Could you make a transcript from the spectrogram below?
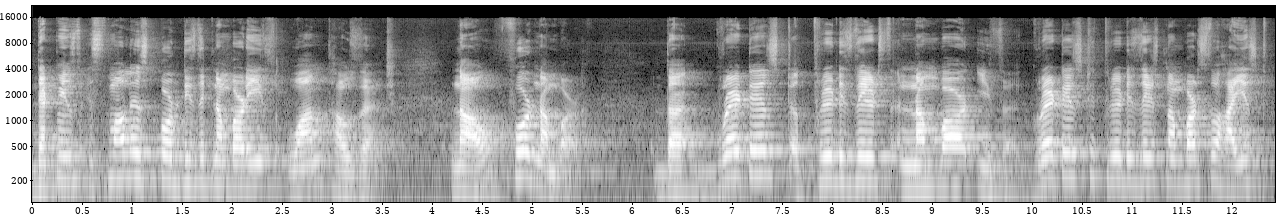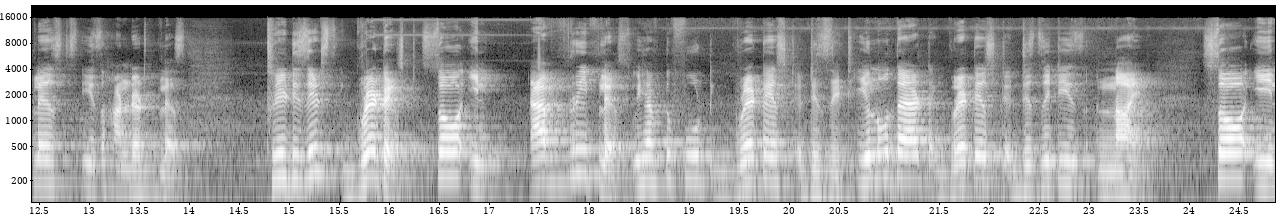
that means smallest four digit number is 1000 now 4 number. The greatest three digits number is greatest three digits number so highest place is 100 place. Three digits greatest. So in every place we have to put greatest digit. You know that greatest digit is 9 so in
